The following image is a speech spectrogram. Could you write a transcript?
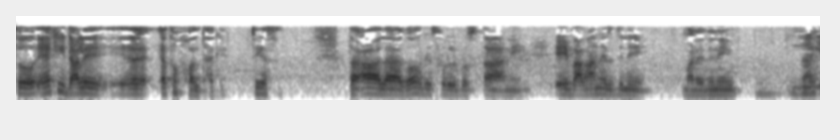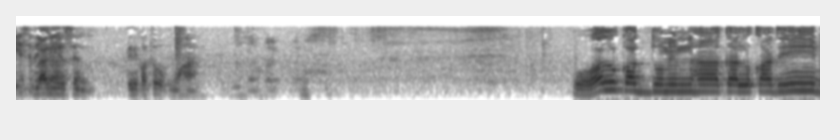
তো একই ডালে এত ফল থাকে ঠিক আছে? তা আলা গরিসুল বুস্তানি এই বাগানের যিনি মানে যিনি লাগিয়েছেন এটা। লাগিয়েছেন তিনি কত মহান والقد منها كالقديب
